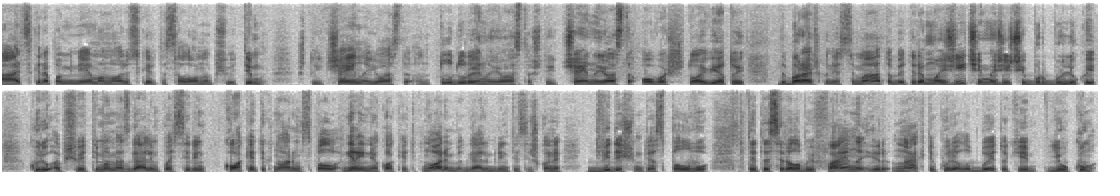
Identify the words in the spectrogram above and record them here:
atskirą paminėjimą noriu skirti salono apšvietimui. Štai čia eina juosta, ant tų durų eina juosta, štai čia eina juosta, o va šitoj vietoj dabar aišku nesimato, bet yra mažyčiai, mažyčiai burbuliukai, kurių apšvietimą mes galim pasirinkti kokią tik norim spalvą. Gerai, ne kokią tik norim, bet galim rinktis iš ko ne 20 spalvų. Tai tas yra labai faina ir naktį kuria labai tokį jaukumą.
